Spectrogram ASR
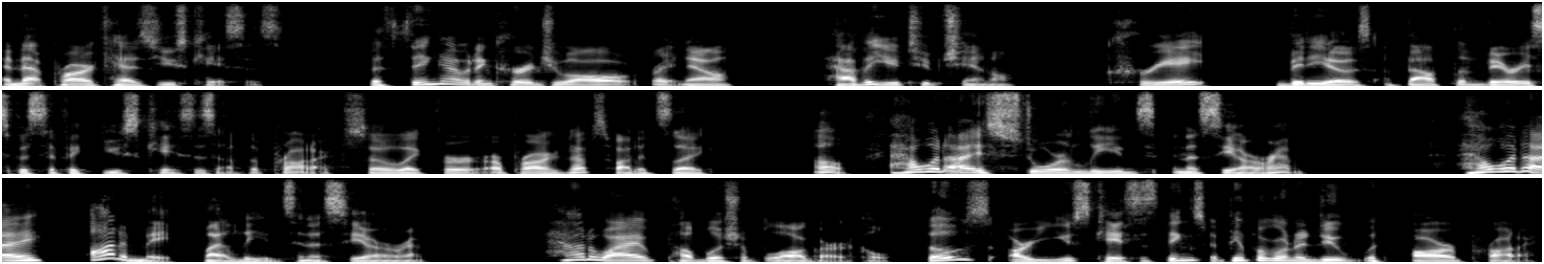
and that product has use cases. The thing I would encourage you all right now, have a YouTube channel, create videos about the very specific use cases of the product. So like for our product HubSpot, it's like, oh, how would I store leads in a CRM? How would I automate my leads in a CRM? How do I publish a blog article? Those are use cases, things that people are going to do with our product.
